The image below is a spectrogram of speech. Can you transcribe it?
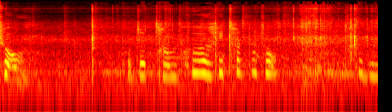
ชมผมจะทำเพื่อให้ท่านผู้ชมดูดู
